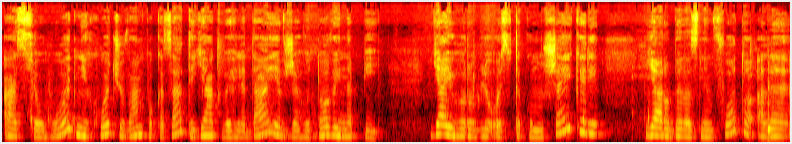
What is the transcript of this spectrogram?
А сьогодні хочу вам показати, як виглядає вже готовий напій. Я його роблю ось в такому шейкері. Я робила з ним фото, але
